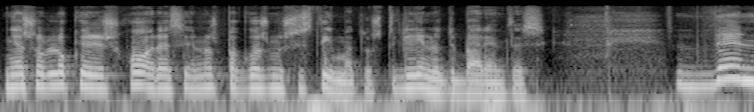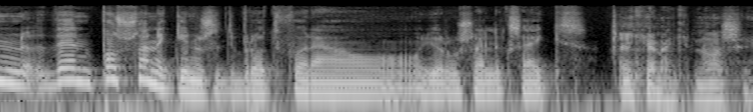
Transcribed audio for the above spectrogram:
μιας ολόκληρης χώρας ενός παγκόσμιου συστήματος. Την κλείνω την παρένθεση δεν, δεν, πώς ανακοίνωσε την πρώτη φορά ο Γιώργος Αλεξάκης; Έχει ανακοινώσει.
